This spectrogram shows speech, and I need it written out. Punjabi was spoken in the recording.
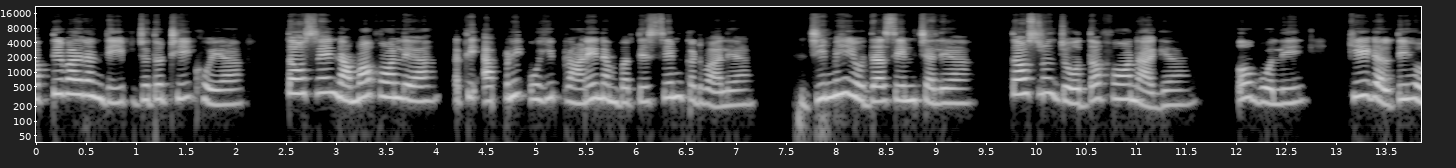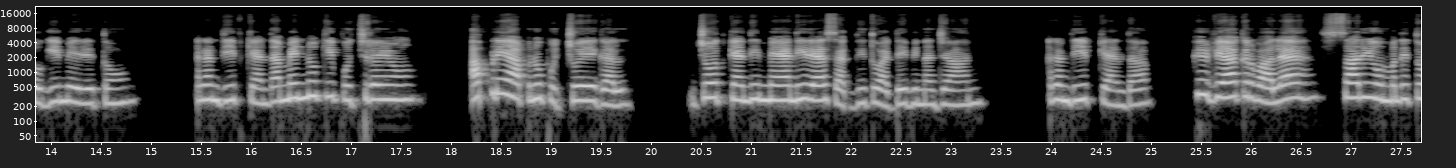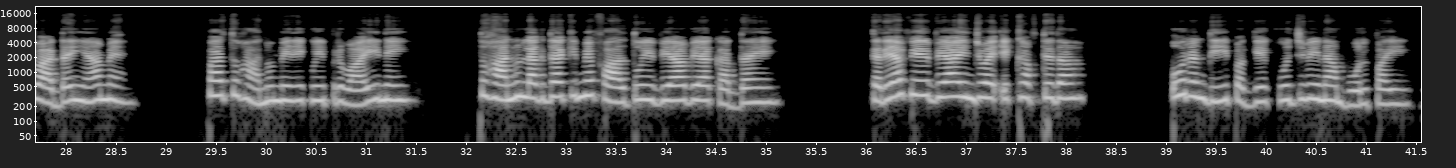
ਹਫ਼ਤੇ ਬਾਅਦ ਰਣਦੀਪ ਜਦੋਂ ਠੀਕ ਹੋਇਆ ਤਾਂ ਉਸਨੇ ਨਵਾਂ ਫੋਨ ਲਿਆ ਅਤੇ ਆਪਣੇ ਉਹੀ ਪੁਰਾਣੇ ਨੰਬਰ ਤੇ ਸਿਮ ਕਢਵਾ ਲਿਆ। ਜਿਵੇਂ ਹੀ ਉਹਦਾ ਸਿਮ ਚੱਲਿਆ ਤਾਂ ਉਸਨੂੰ ਜੋਤ ਦਾ ਫੋਨ ਆ ਗਿਆ। ਉਹ ਬੋਲੀ, ਕੀ ਗਲਤੀ ਹੋ ਗਈ ਮੇਰੇ ਤੋਂ? ਰਣਦੀਪ ਕਹਿੰਦਾ, ਮੈਨੂੰ ਕੀ ਪੁੱਛ ਰਹੇ ਹੋ? ਆਪਣੇ ਆਪ ਨੂੰ ਪੁੱਛੋ ਇਹ ਗੱਲ। ਜੋਤ ਕਹਿੰਦੀ, ਮੈਂ ਨਹੀਂ ਰਹਿ ਸਕਦੀ ਤੁਹਾਡੇ ਬਿਨਾਂ ਜਾਨ। ਰਣਦੀਪ ਕਹਿੰਦਾ, ਫਿਰ ਵਿਆਹ ਕਰਵਾ ਲੈ, ਸਾਰੀ ਉਮਰ ਦੀ ਤੁਹਾਡਾ ਹੀ ਆ ਮੈਂ। ਪਰ ਤੁਹਾਨੂੰ ਮੇਰੀ ਕੋਈ ਪਰਵਾਹ ਹੀ ਨਹੀਂ। ਤੁਹਾਨੂੰ ਲੱਗਦਾ ਕਿ ਮੈਂ ਫालतू ਹੀ ਵਿਆਹ ਵਿਆਹ ਕਰਦਾ ਏ। ਕਰਿਆ ਫਿਰ ਵਿਆਹ ਇੰਜੋਏ ਇੱਕ ਹਫ਼ਤੇ ਦਾ? ਉਹ ਰਣਦੀਪ ਅੱਗੇ ਕੁਝ ਵੀ ਨਾ ਬੋਲ ਪਾਈ।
